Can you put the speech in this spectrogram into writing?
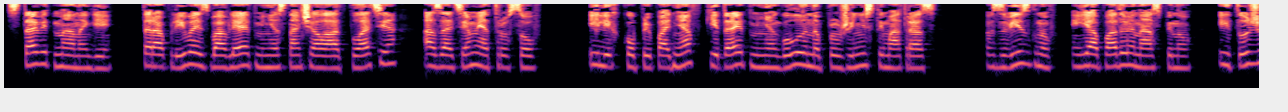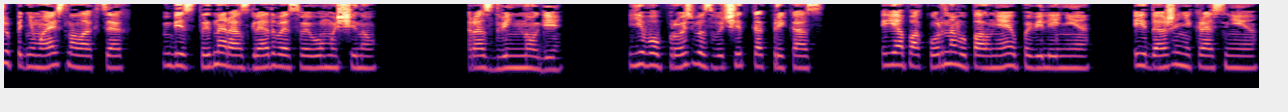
Ставит на ноги, торопливо избавляет меня сначала от платья, а затем и от трусов. И, легко приподняв, кидает меня голую на пружинистый матрас. Взвизгнув, я падаю на спину и тут же поднимаюсь на локтях, бесстыдно разглядывая своего мужчину. «Раздвинь ноги». Его просьба звучит как приказ. Я покорно выполняю повеление и даже не краснею,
